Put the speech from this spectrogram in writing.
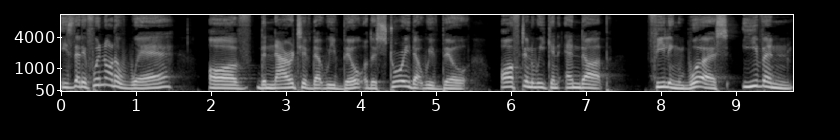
is that if we're not aware of the narrative that we've built or the story that we've built, often we can end up feeling worse, even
